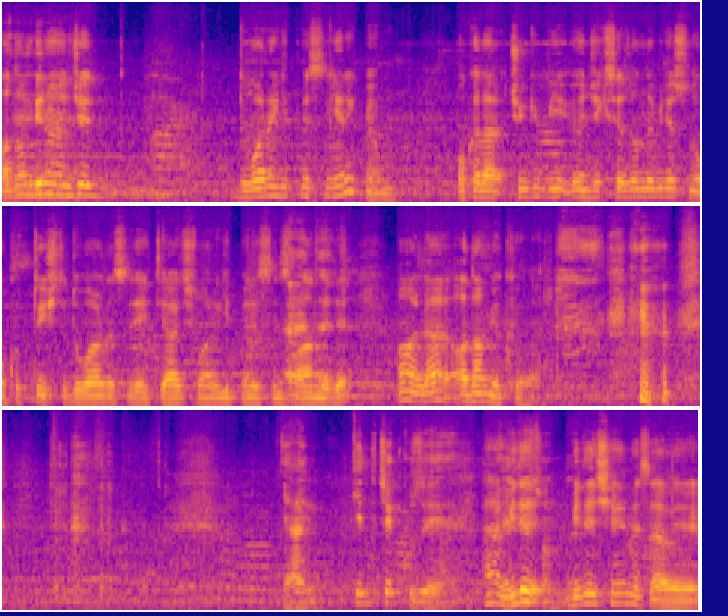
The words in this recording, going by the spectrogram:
Adam bir an önce duvara gitmesi gerekmiyor mu? O kadar çünkü bir önceki sezonda biliyorsun okuttu işte duvarda size ihtiyaç var gitmelisiniz Evet, falan evet. dedi. Hala adam yakıyorlar. Yani gidecek kuzeye. Ha bir de sonunda. bir de şey mesela beni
